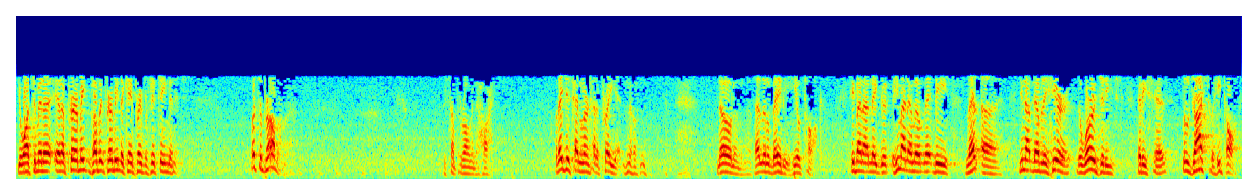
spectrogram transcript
You watch them in a, in a prayer meeting, public prayer meeting, they can't pray for 15 minutes. What's the problem? There's something wrong in their heart. Well, they just hadn't learned how to pray yet. No, no, no, no, no. That little baby, he'll talk. He might not make good. He might not be. Let, uh, you not be able to hear the words that he that he says. Little Joshua, he talks.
